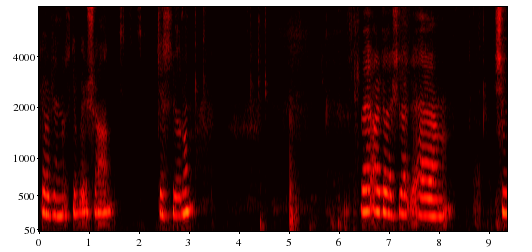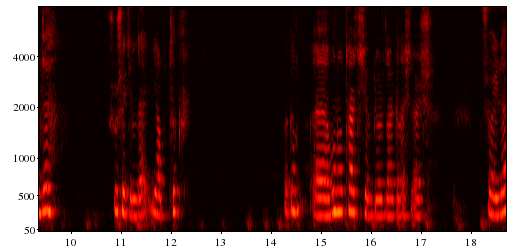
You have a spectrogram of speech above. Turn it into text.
gördüğünüz gibi şu an kesiyorum. Ve arkadaşlar eee, şimdi şu şekilde yaptık. Bakın eee, bunu ters çeviriyoruz arkadaşlar. Şöyle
